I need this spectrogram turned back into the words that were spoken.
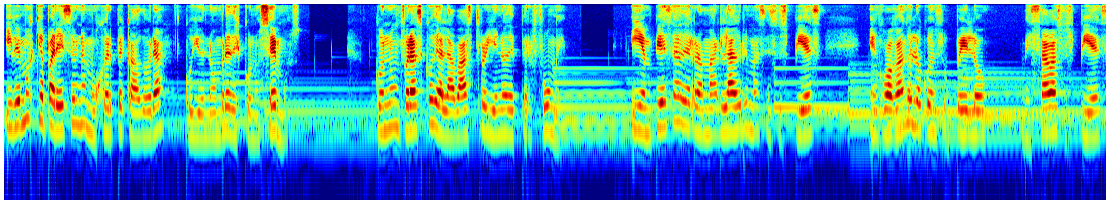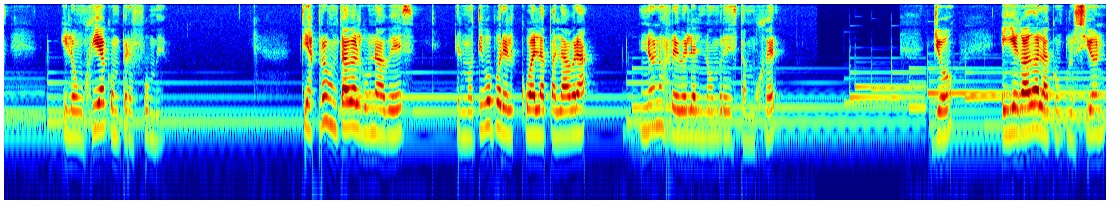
Y vemos que aparece una mujer pecadora cuyo nombre desconocemos, con un frasco de alabastro lleno de perfume, y empieza a derramar lágrimas en sus pies, enjuagándolo con su pelo, besaba sus pies y lo ungía con perfume. ¿Te has preguntado alguna vez el motivo por el cual la palabra no nos revela el nombre de esta mujer? Yo he llegado a la conclusión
